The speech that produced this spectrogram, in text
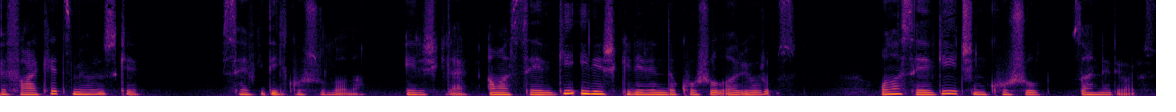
Ve fark etmiyoruz ki sevgi değil koşullu olan ilişkiler. Ama sevgi ilişkilerinde koşul arıyoruz. Ona sevgi için koşul zannediyoruz.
